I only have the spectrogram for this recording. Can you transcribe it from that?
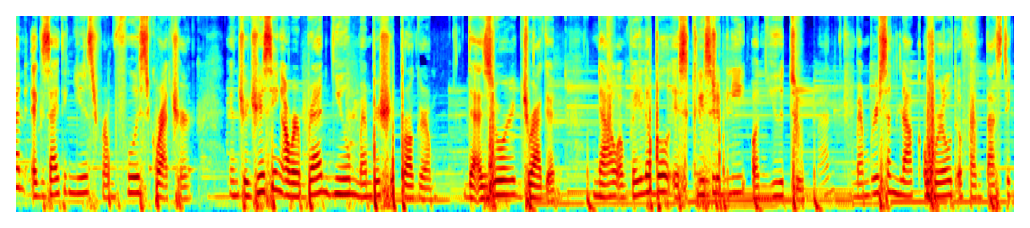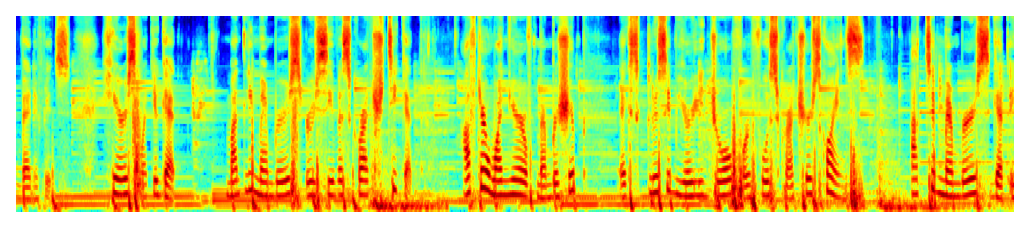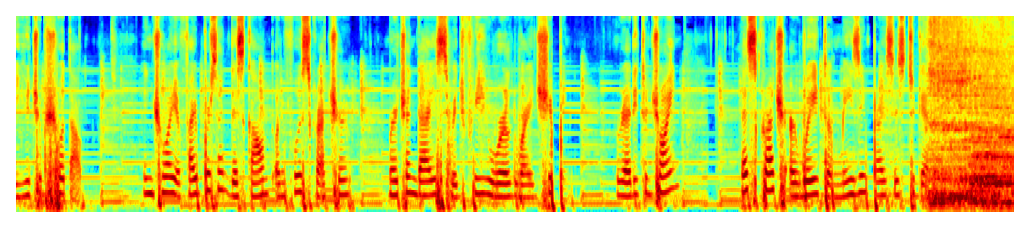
exciting news from Fú Scratcher. Introducing our brand new membership program, the Azure Dragon, now available exclusively on YouTube. Members unlock a world of fantastic benefits. Here's what you get. Monthly members receive a scratch ticket. After one year of membership, exclusive yearly draw for Fú Scratchers coins. Active members get a YouTube shoutout. Enjoy a 5% discount on Fú Scratcher merchandise with free worldwide shipping. Ready to join? Let's scratch our way to amazing prices together.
